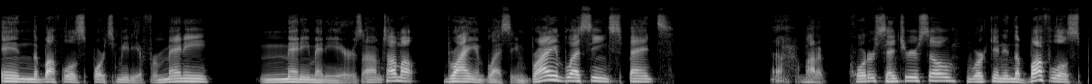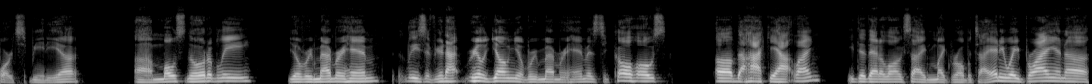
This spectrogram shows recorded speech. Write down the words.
in the Buffalo sports media for many, many, many years. I'm talking about Brian Blessing. Brian Blessing spent uh, about a quarter century or so working in the Buffalo sports media. Uh, most notably, you'll remember him, at least if you're not real young, you'll remember him as the co host of the Hockey Hotline. He did that alongside Mike Robitaille. Anyway, Brian uh,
